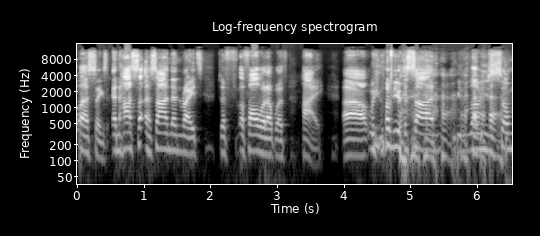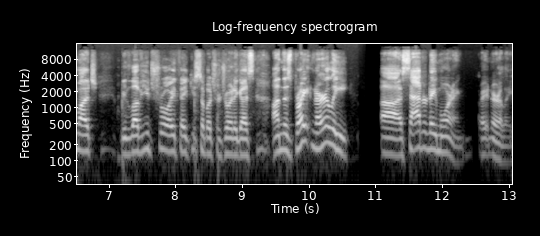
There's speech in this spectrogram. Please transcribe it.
blessings." And Hassan, Hassan then writes to f- follow it up with, "Hi, uh, we love you, Hassan. we love you so much. We love you, Troy. Thank you so much for joining us on this bright and early uh, Saturday morning. Bright and early.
